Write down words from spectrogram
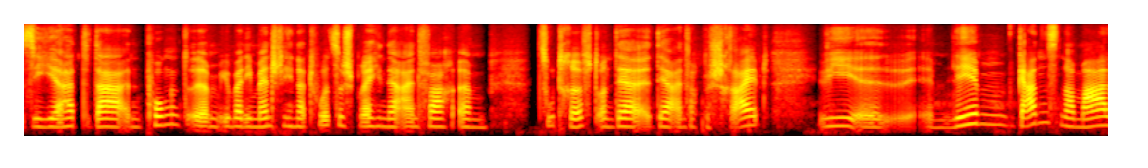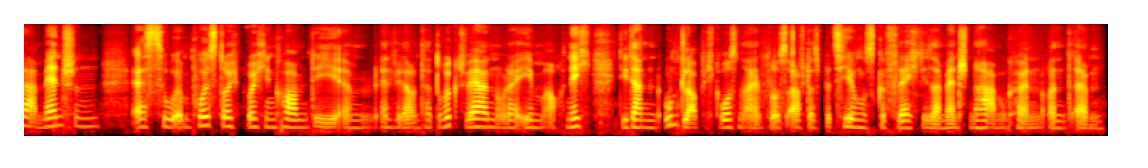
sie hat da einen Punkt, ähm, über die menschliche Natur zu sprechen, der einfach ähm, zutrifft und der, der einfach beschreibt, wie äh, im Leben ganz normaler Menschen es zu Impulsdurchbrüchen kommt, die ähm, entweder unterdrückt werden oder eben auch nicht, die dann einen unglaublich großen Einfluss auf das Beziehungsgeflecht dieser Menschen haben können. Und ähm,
